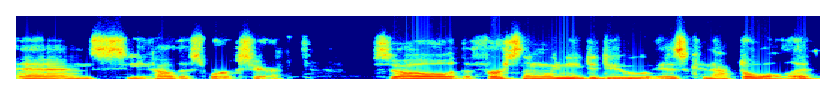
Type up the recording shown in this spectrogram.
and see how this works here. So the first thing we need to do is connect a wallet.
